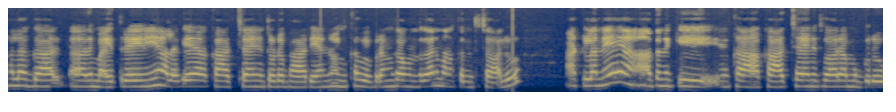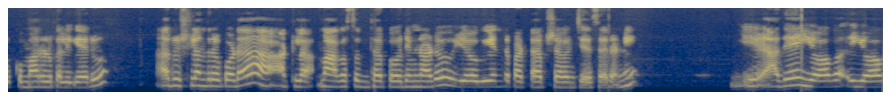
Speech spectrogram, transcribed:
అలా గా అది మైత్రేయిని అలాగే ఆ కాత్యాయనితో భార్యను ఇంకా వివరంగా ఉంది కానీ మనకు అంత చాలు. అట్లనే అతనికి కా కాచాయని ద్వారా ముగ్గురు కుమారులు కలిగారు. ఆ ఋషులందరూ కూడా అట్లా మాఘశుద్ధ పౌర్ణమి నాడు యోగేంద్ర పట్టాభిషేకం చేశారని. అదే యోగ యోగ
